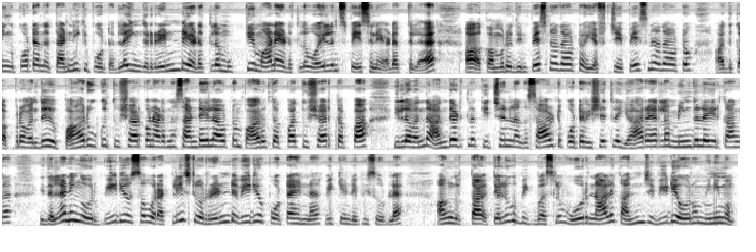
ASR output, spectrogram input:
நீங்கள் போட்ட அந்த தண்ணிக்கு போட்டதில் இங்கே ரெண்டு இடத்துல முக்கியமான இடத்துல வயலன்ஸ் பேசின இடத்துல கமருதீன் பேசினதாகட்டும் எஃப்ஜே பேசினதாகட்டும் அதுக்கப்புறம் வந்து பாருக்கும் துஷாருக்கும் நடந்த சண்டையில் ஆகட்டும் பாரு தப்பா துஷார் தப்பா இல்லை வந்து அந்த இடத்துல கிச்சனில் அந்த சால்ட் போட்ட விஷயத்தில் யார் யாரெல்லாம் மிங்கில் இருக்காங்க இதெல்லாம் நீங்கள் ஒரு வீடியோஸை ஒரு அட்லீஸ்ட் ஒரு ரெண்டு வீடியோ போட்டால் என்ன வீக்கெண்ட் எபிசோடில் அங்கே த தெலுங்கு பிக் பாஸில் ஒரு நாளைக்கு அஞ்சு வீடியோ வரும் மினிமம்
